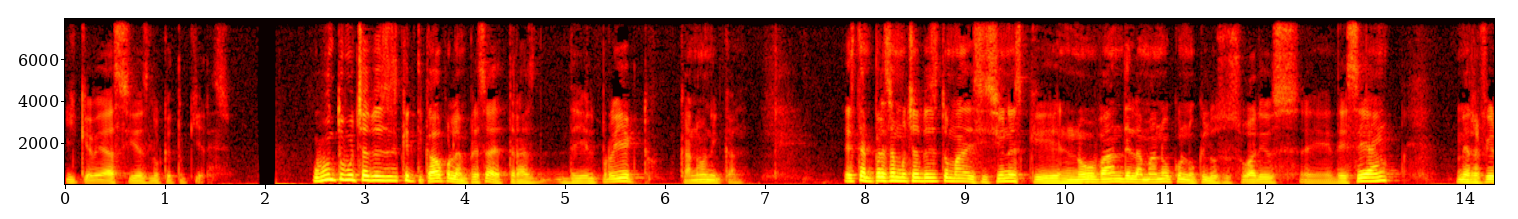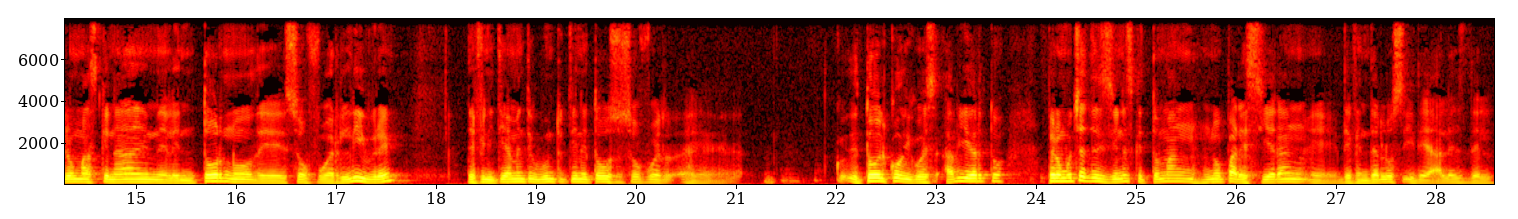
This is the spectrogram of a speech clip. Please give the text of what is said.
y que veas si es lo que tú quieres. Ubuntu muchas veces es criticado por la empresa detrás del proyecto. Canonical. Esta empresa muchas veces toma decisiones que no van de la mano con lo que los usuarios eh, desean. Me refiero más que nada en el entorno de software libre. Definitivamente Ubuntu tiene todo su software, eh, todo el código es abierto, pero muchas decisiones que toman no parecieran eh, defender los ideales del,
